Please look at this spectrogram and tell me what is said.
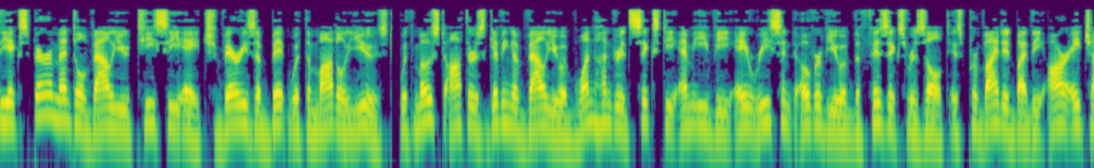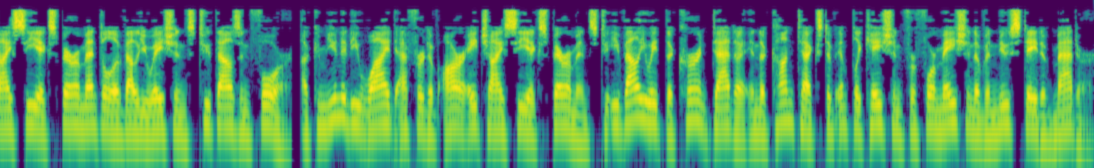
The experimental value TCH varies a bit with the model used, with most authors giving a value of 160 MeV. A recent overview of the physics result is provided by the RHIC Experimental Evaluations 2004, a community-wide effort of RHIC experiments to evaluate the current data in the context of implication for formation of a new state of matter.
